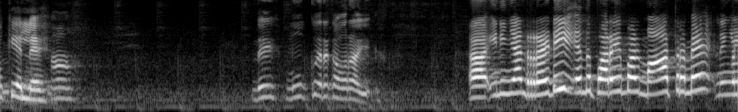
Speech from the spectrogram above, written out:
ഓക്കെ അല്ലേ? ദേ മൂക്ക് വരെ കവറായി ആ, ഇനി ഞാൻ റെഡി എന്ന് പറയുമ്പോൾ മാത്രമേ നിങ്ങൾ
